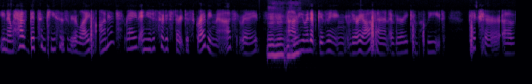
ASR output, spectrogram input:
you know has bits and pieces of your life on it, right? And you just sort of start describing that, right? hmm Um, you end up giving very often a very complete picture of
